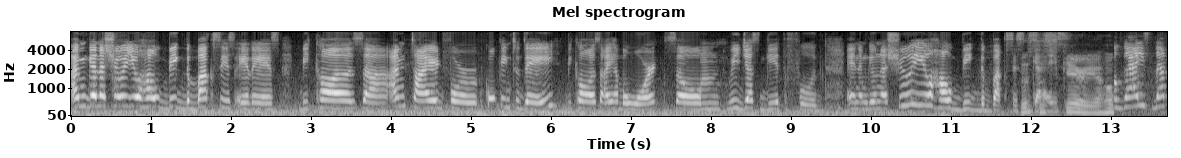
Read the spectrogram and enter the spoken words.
I'm gonna show you how big the boxes it is because uh, I'm tired for cooking today because I have a work. So, um, we just get food. And I'm gonna show you how big the box is, This guys. is scary. I hope. So guys, that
